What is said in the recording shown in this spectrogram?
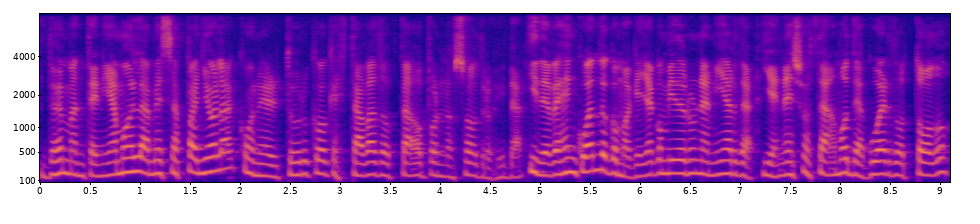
Entonces manteníamos la mesa española con el turco que estaba adoptado por nosotros y tal. Y de vez en cuando, como aquella comida era una mierda y en eso estábamos de acuerdo todos,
